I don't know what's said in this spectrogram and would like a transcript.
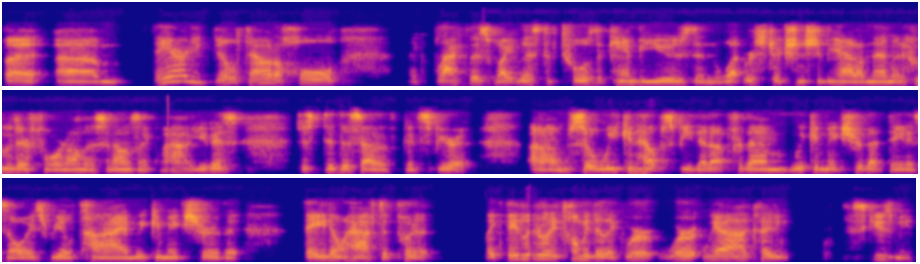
but um, they already built out a whole like blacklist, whitelist of tools that can be used and what restrictions should be had on them and who they're for and all this. And I was like, wow, you guys just did this out of good spirit. Um, so we can help speed that up for them. We can make sure that data is always real time. We can make sure that they don't have to put it like they literally told me they're like, we're, we're, we are allocating, excuse me,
